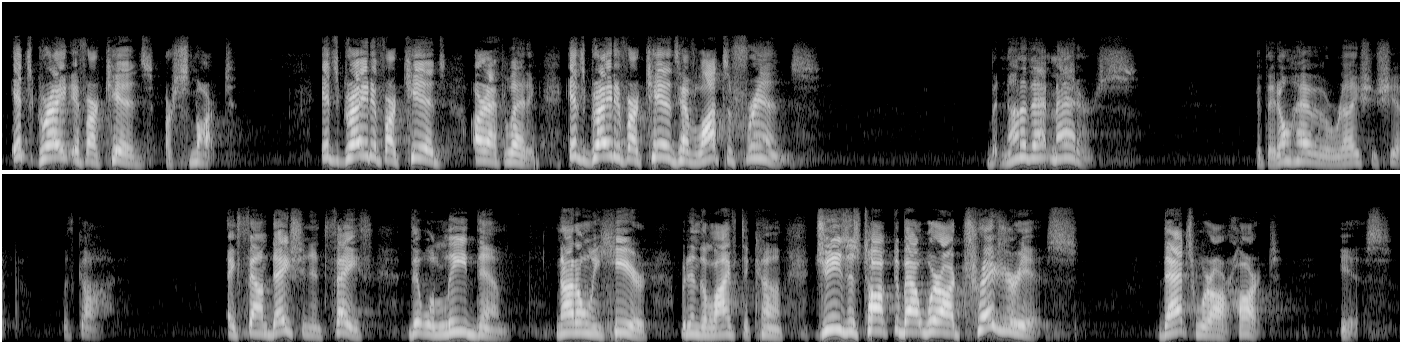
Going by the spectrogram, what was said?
It's great if our kids are smart. It's great if our kids are athletic. It's great if our kids have lots of friends. But none of that matters if they don't have a relationship with God, a foundation in faith that will lead them not only here, but in the life to come. Jesus talked about where our treasure is, that's where our heart is.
